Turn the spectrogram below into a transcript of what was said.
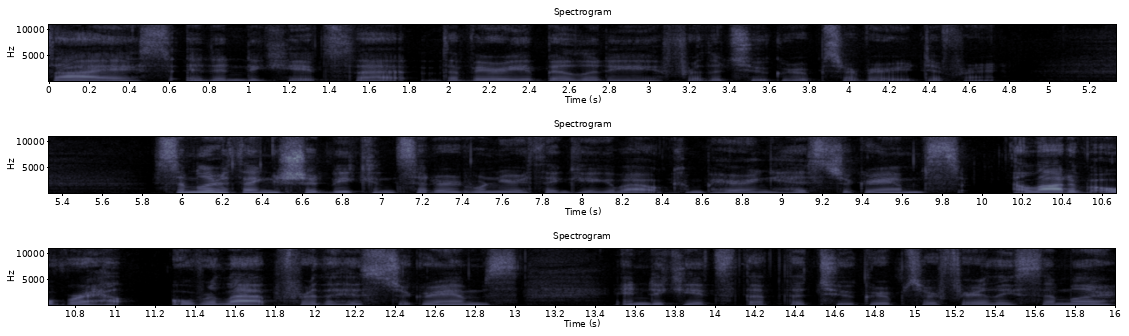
size, it indicates that the variability for the two groups are very different. Similar things should be considered when you're thinking about comparing histograms. A lot of over overlap for the histograms indicates that the two groups are fairly similar,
